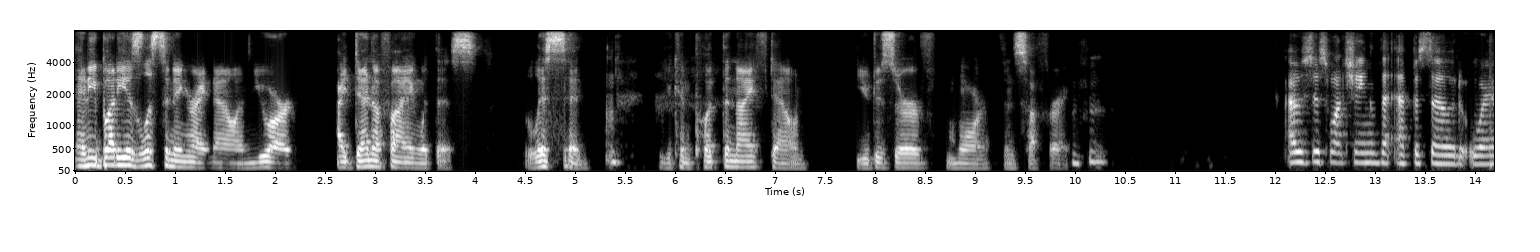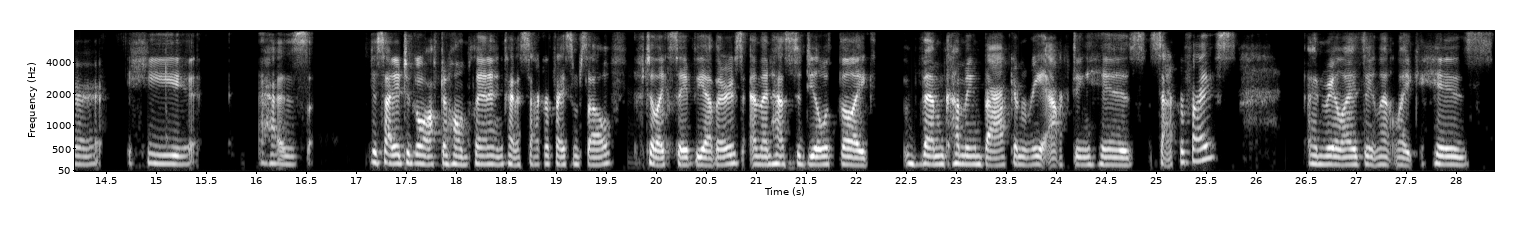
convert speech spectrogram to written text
anybody is listening right now and you are identifying with this, listen. You can put the knife down. You deserve more than suffering. Mhm. I was just watching the episode where he has decided to go off to home planet and kind of sacrifice himself to like save the others and then has to deal with the like them coming back and reacting his sacrifice and realizing that like his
